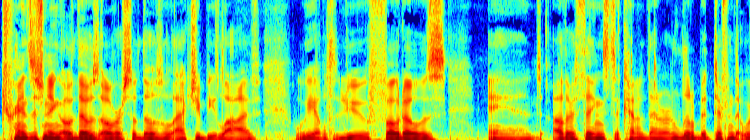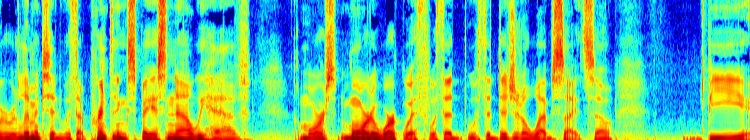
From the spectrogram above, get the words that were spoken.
transitioning those over so those will actually be live. We'll be able to do photos and other things that kind of that are a little bit different that we were limited with our printing space. Now we have more more to work with with a with a digital website. So be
